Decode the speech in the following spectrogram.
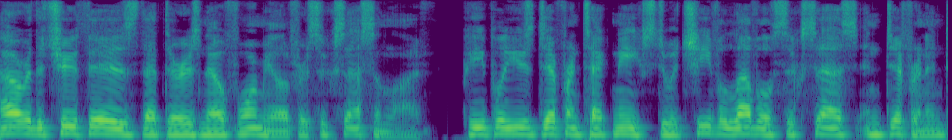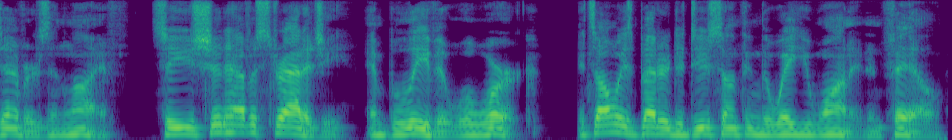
However, the truth is that there is no formula for success in life. People use different techniques to achieve a level of success in different endeavors in life. So you should have a strategy and believe it will work. It's always better to do something the way you want it and fail,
